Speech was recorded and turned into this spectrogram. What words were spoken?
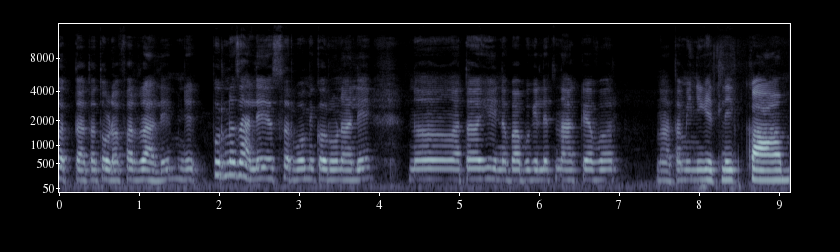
फक्त आता थोडाफार राहिले. म्हणजे पूर्ण झाले सर्व मी करून आले. न आता हे न बाबू गेलेत नाक्यावर. न आता मीनी घेतले काम.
